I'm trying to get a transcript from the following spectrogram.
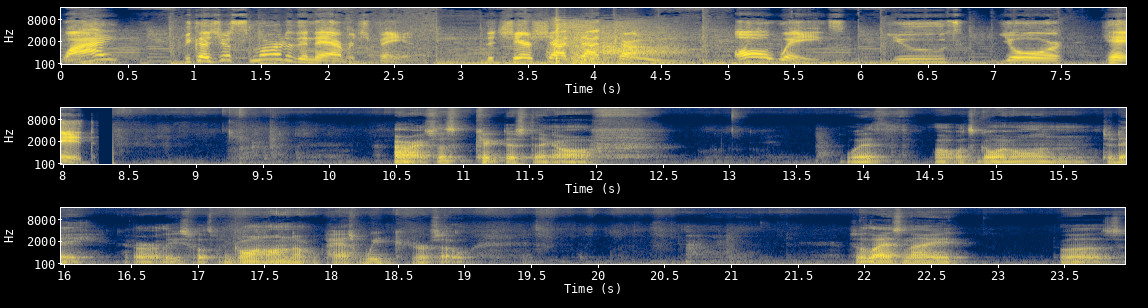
Why? Because you're smarter than the average fan. Thechairshot.com. Always use your head. All right, so let's kick this thing off with well, what's going on today, or at least what's been going on the past week or so. So last night was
